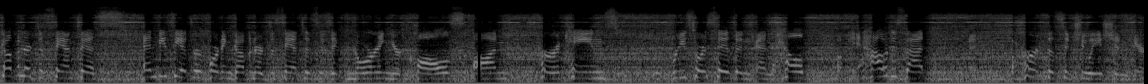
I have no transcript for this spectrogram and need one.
Governor DeSantis, NBC is reporting Governor DeSantis is ignoring your calls on hurricanes, resources, and, help. How does that hurt the situation here?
